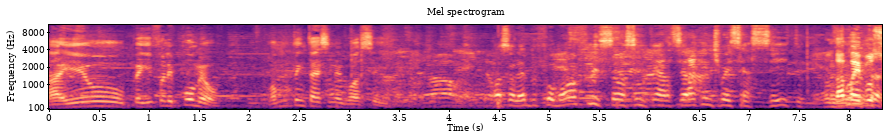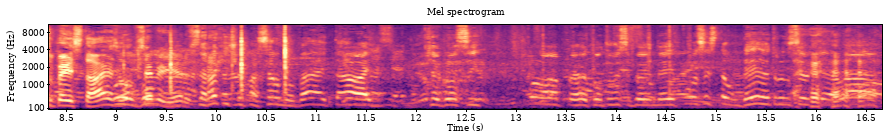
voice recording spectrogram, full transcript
Aí eu peguei e falei, pô meu, vamos tentar esse negócio aí. Nossa, eu lembro que foi uma aflição assim, cara, será que a gente vai ser aceito? Não dá pra ir pro Superstars ou pro Cervejeiros. Será que a gente vai passar? Não vai e tal? Aí chegou assim, pô, o Tonton recebeu um e-mail, pô, vocês estão dentro, não sei o que lá.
